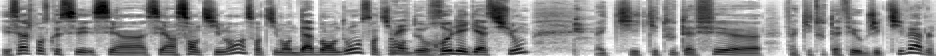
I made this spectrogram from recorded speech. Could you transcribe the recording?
et ça, je pense que c'est un, un sentiment, un sentiment d'abandon, un sentiment de relégation bah, qui, qui, est tout à fait, euh, enfin qui est tout à fait objectivable.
